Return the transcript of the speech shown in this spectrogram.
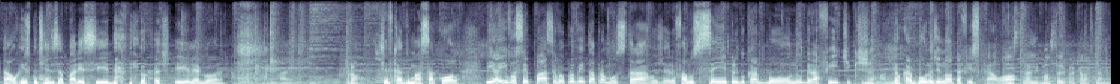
tá? O risco tinha desaparecido, eu achei ele agora. Aí. Pronto. Tinha ficado numa sacola. E aí você passa, eu vou aproveitar para mostrar, Rogério, eu falo sempre do carbono grafite, que chama. É o carbono de nota fiscal, ó. Mostra ali, mostra ali pra aquela câmera.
